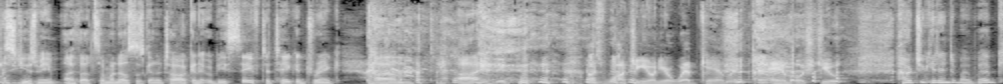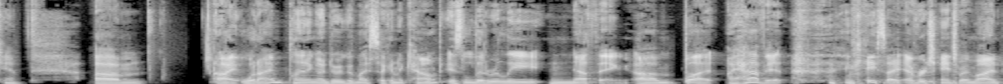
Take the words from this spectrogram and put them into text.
Excuse me. I thought someone else was going to talk, and it would be safe to take a drink. Um, I, I was watching you on your webcam. I, I ambushed you. how'd you get into my webcam? Um, I what I'm planning on doing with my second account is literally nothing. Um, but I have it in case I ever change my mind.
